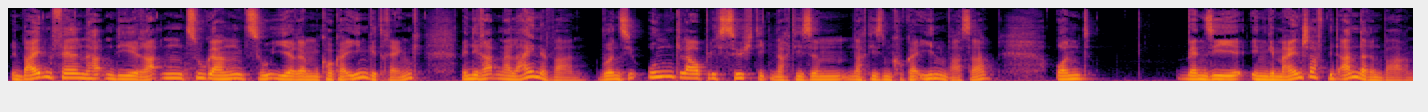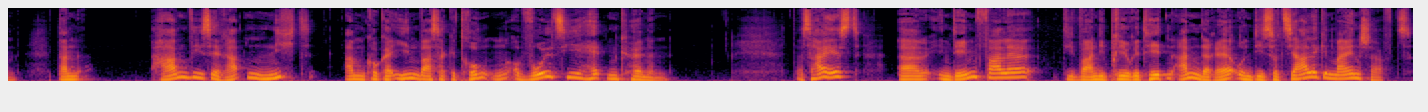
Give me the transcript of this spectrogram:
in beiden Fällen hatten die Ratten Zugang zu ihrem Kokaingetränk. Wenn die Ratten alleine waren, wurden sie unglaublich süchtig nach diesem, nach diesem Kokainwasser. Und wenn sie in Gemeinschaft mit anderen waren, dann haben diese Ratten nicht am Kokainwasser getrunken, obwohl sie hätten können. Das heißt, äh, in dem Falle, die waren die Prioritäten andere und die soziale Gemeinschaft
